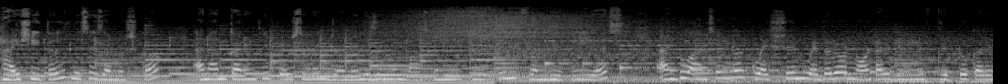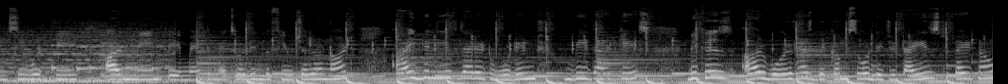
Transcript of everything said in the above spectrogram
Hi Sheetal, this is Anushka and I'm currently pursuing journalism and mass communication from UPES. And to answer your question whether or not I believe cryptocurrency would be our main payment method in the future or not, I believe that it wouldn't be that case because our world has become so digitized right now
